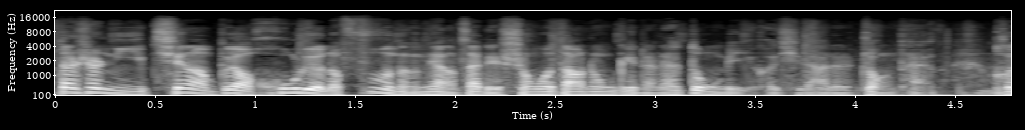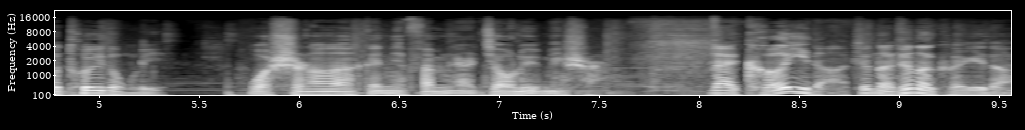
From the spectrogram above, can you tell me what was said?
但是你千万不要忽略了负能量在你生活当中给你带来动力和其他的状态和推动力。我适当的给您分辨点焦虑，没事儿。那可以的，真的真的可以的。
